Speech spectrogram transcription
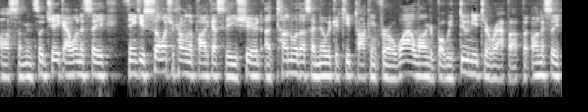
Awesome. And so, Jake, I want to say thank you so much for coming on the podcast today. You shared a ton with us. I know we could keep talking for a while longer, but we do need to wrap up. But honestly,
